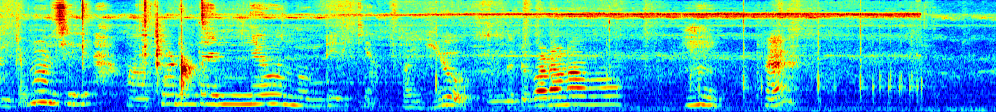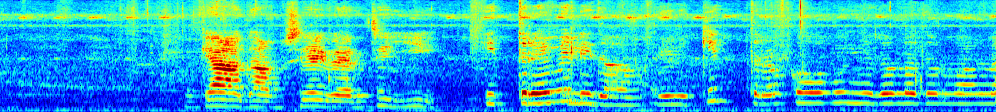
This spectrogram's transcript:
എന്റെ മനസ്സിൽ ആ പടം തന്നെ വന്നോണ്ടിരിക്കാം അയ്യോ എന്നിട്ട് പടമാണാവോ എനിക്ക് ആകാംക്ഷയായി വേറെ ചെയ്യ്. ഇത്രയും വലുതാ. എനിക്ക് ഇത്ര കുഞ്ഞതുള്ളതുള്ള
